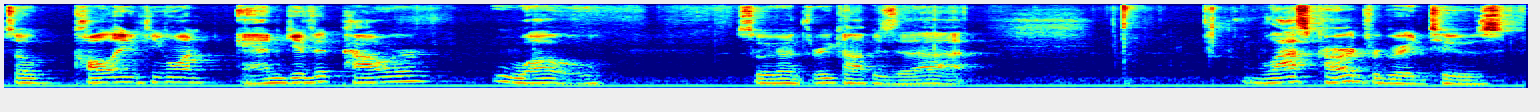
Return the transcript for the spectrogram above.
So call anything you want and give it power. Whoa. So we run three copies of that. Last card for grade twos,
